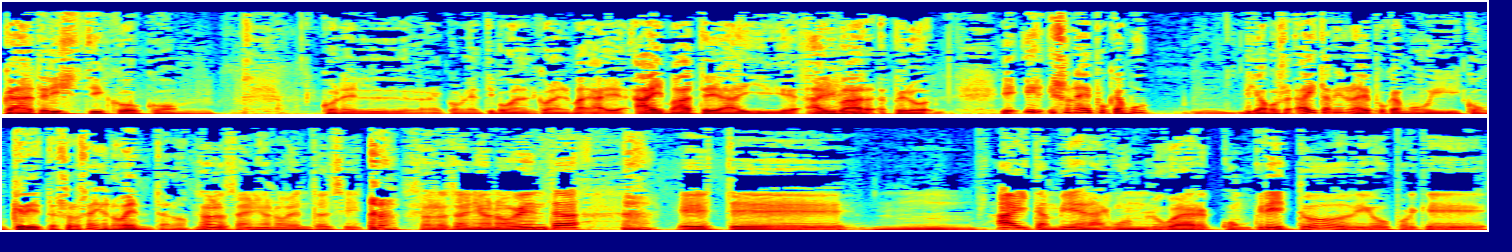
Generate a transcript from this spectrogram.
característico con con el con el tipo con el, con el hay mate hay hay bar pero e, e, es una época muy digamos, hay también una época muy concreta, son los años 90, ¿no? Son los años 90, sí. son los años 90. Este, mm, hay también algún lugar concreto, digo, porque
